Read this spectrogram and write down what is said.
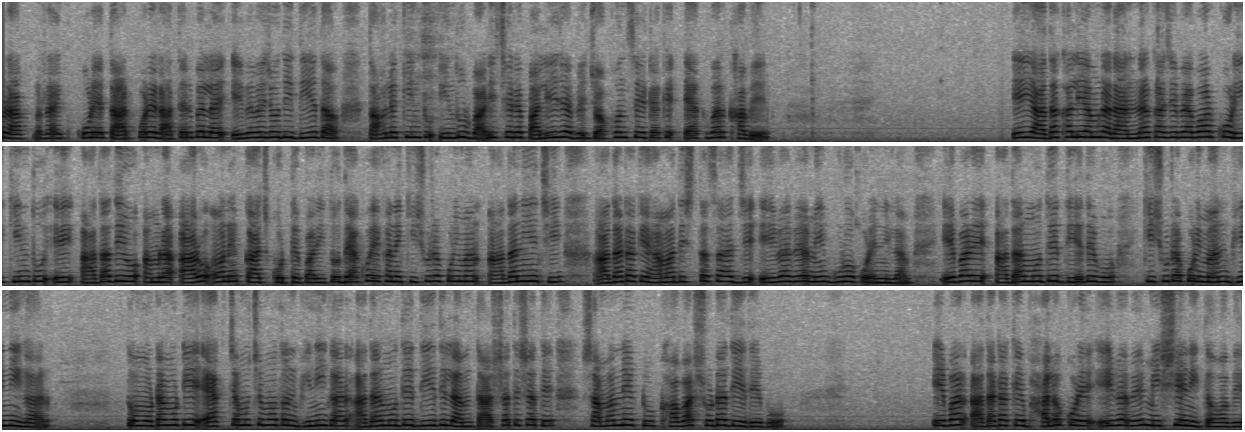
করে তারপরে রাতের বেলায় এইভাবে যদি দিয়ে দাও, তাহলে কিন্তু ইঁদুর বাড়ি ছেড়ে পালিয়ে যাবে যখন সে এটাকে একবার খাবে। এই আদা খালি আমরা রান্নার কাজে ব্যবহার করি, কিন্তু এই আদা দিয়েও আমরা আরও অনেক কাজ করতে পারি। তো দেখো, এখানে কিছুটা পরিমাণ আদা নিয়েছি। আদাটাকে হামাদিস্তার সাহায্যে এইভাবে আমি গুঁড়ো করে নিলাম। এবার এই আদার মধ্যে দিয়ে দেব কিছুটা পরিমাণ ভিনিগার। তো মোটামুটি এক চামচের মতন ভিনিগার আদার মধ্যে দিয়ে দিলাম। তার সাথে সাথে সামান্য একটু খাবার সোডা দিয়ে দেবো। এবার আদাটাকে ভালো করে এইভাবে মিশিয়ে নিতে হবে।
